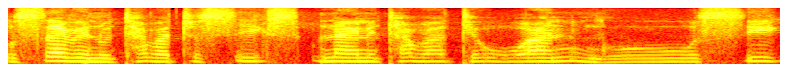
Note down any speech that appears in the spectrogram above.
U-seven uthabatha u-six. U-nine uthabathe u-one ngu-six.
